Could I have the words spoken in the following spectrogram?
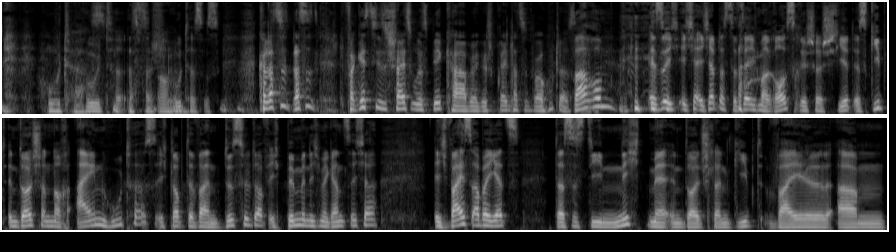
Hutas. Hooters. Das war schön. Oh, Hooters ist. Komm, lass uns, lass uns, vergiss dieses scheiß USB-Kabel-Gespräch, lass uns über Hutas Warum? Also ich, ich, ich habe das tatsächlich mal rausrecherchiert. Es gibt in Deutschland noch einen Hooters. Ich glaube, der war in Düsseldorf. Ich bin mir nicht mehr ganz sicher. Ich weiß aber jetzt, dass es die nicht mehr in Deutschland gibt, weil ähm,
